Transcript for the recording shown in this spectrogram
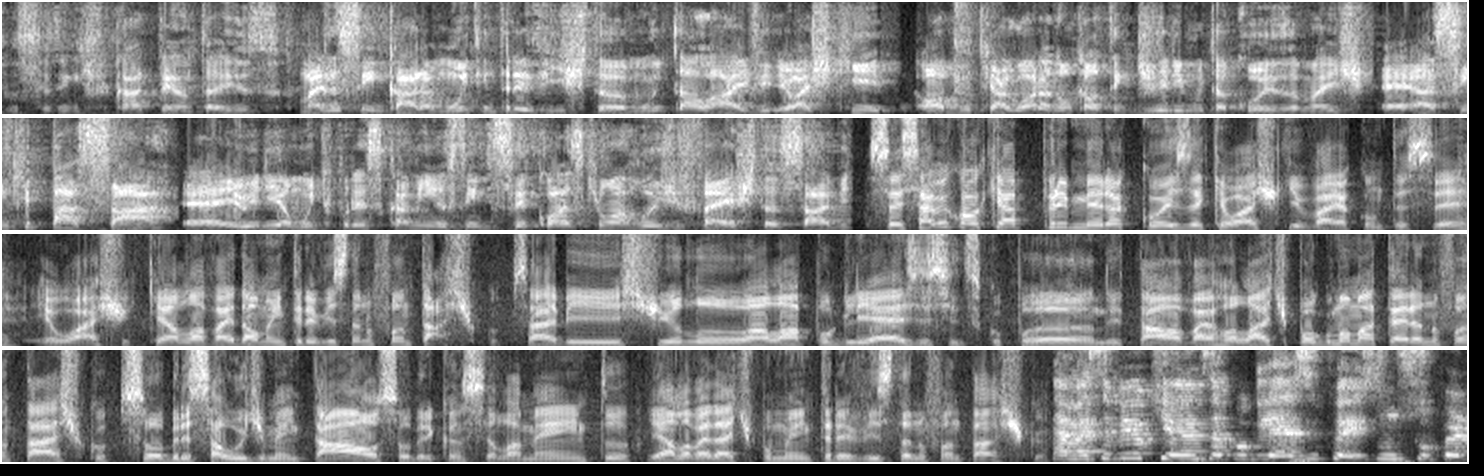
você tem que ficar atenta a isso. Mas assim, cara, muita entrevista, muita live. Eu acho que, óbvio que agora não, que ela tem que digerir muita coisa, mas é, assim que passar, é, eu iria muito por esse caminho, assim, de ser quase que um arroz de festa, sabe? Vocês sabem qual que é a primeira coisa que eu acho que vai acontecer? Eu acho que ela vai dar uma entrevista no Fantástico, sabe? Estilo a lá Pugliese se desculpando e tal. Vai rolar, tipo, alguma matéria no Fantástico sobre saúde mental, sobre cancelamento. E ela vai dar, tipo, uma entrevista no Fantástico. É, mas você viu que antes a Pugliese fez um super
